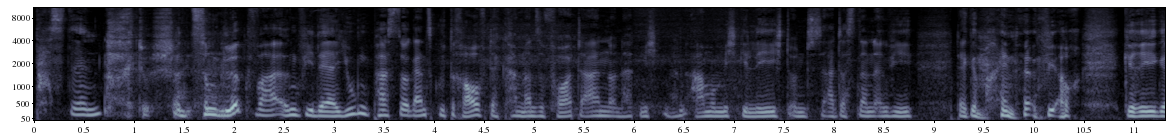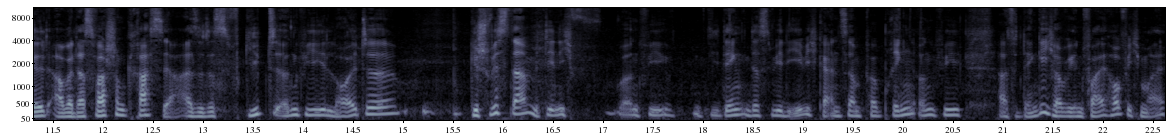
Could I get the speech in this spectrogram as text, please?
das denn? Ach du Scheiße. Und zum Glück war irgendwie der Jugendpastor ganz gut drauf. Der kam dann sofort an und hat mich einen Arm um mich gelegt und hat das dann irgendwie der Gemeinde irgendwie auch geregelt. Aber das war schon krass, ja. Also das gibt irgendwie Leute, Geschwister, mit denen ich irgendwie, die denken, dass wir die Ewigkeit zusammen verbringen, irgendwie. Also denke ich auf jeden Fall, hoffe ich mal.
